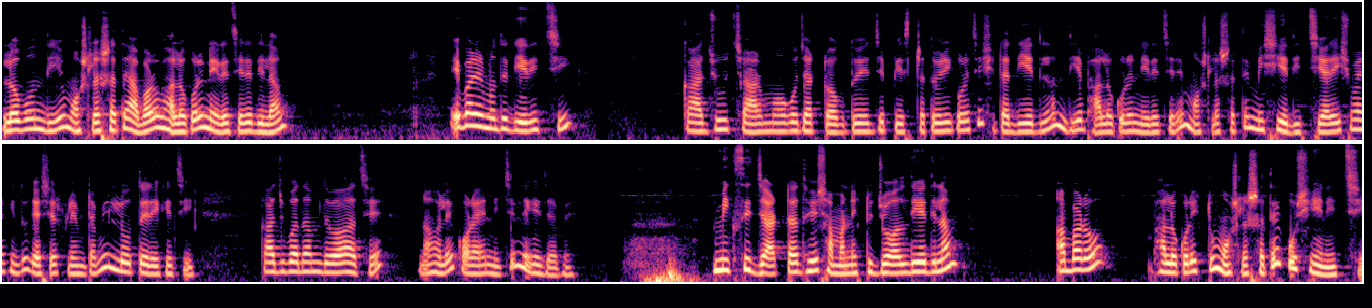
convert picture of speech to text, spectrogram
লবণ দিয়ে মশলার সাথে আবারও ভালো করে নেড়ে চেড়ে দিলাম। এবার এর মধ্যে দিয়ে দিচ্ছি কাজু চার মগজ আর টক দইয়ের যে পেস্টটা তৈরি করেছি, সেটা দিয়ে দিলাম, দিয়ে ভালো করে নেড়ে চেড়ে মশলার সাথে মিশিয়ে দিচ্ছি। আর এই সময় কিন্তু গ্যাসের ফ্লেমটা আমি লোতে রেখেছি। কাজু বাদাম দেওয়া আছে, না হলে কড়াইয়ের নিচে লেগে যাবে। মিক্সির জারটা ধুয়ে সামান্য একটু জল দিয়ে দিলাম। আবারও ভালো করে একটু মশলার সাথে কষিয়ে নিচ্ছি।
